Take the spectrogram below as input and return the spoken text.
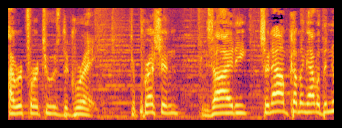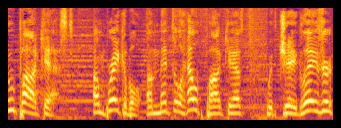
I refer to as the gray depression, anxiety. So now I'm coming out with a new podcast, Unbreakable, a mental health podcast with Jay Glazer,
